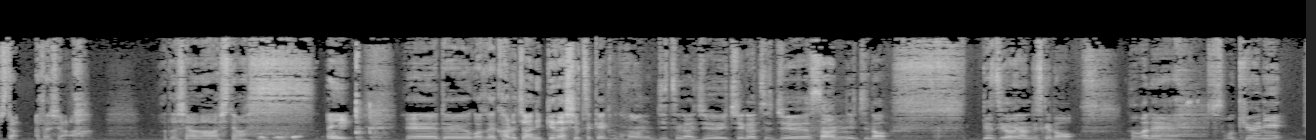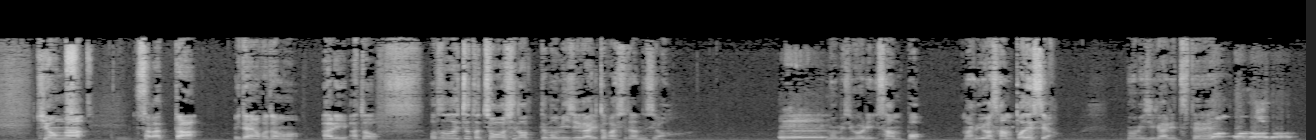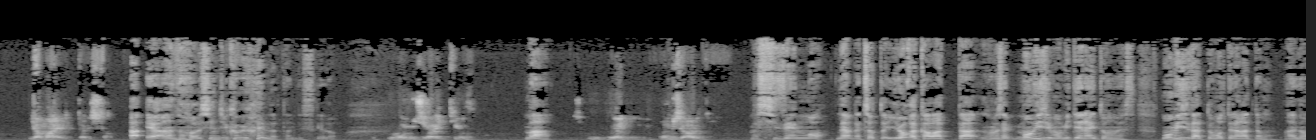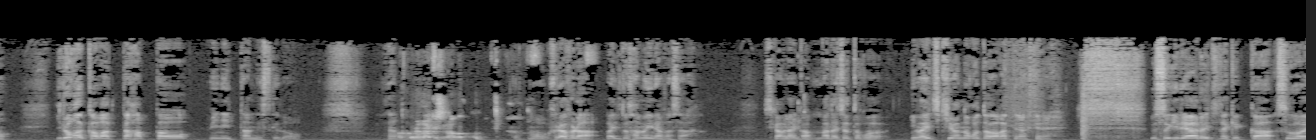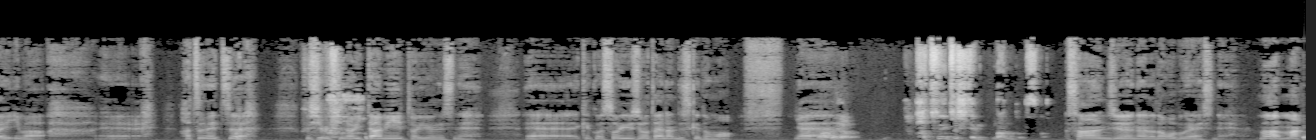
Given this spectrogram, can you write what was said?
した、私は。私は回してます。はい。えー、ということで、カルチャー日記脱出計画、本日が11月13日の月曜日なんですけど、なんかね、ちょっと急に気温が下がったみたいなこともあり、あと、おとといちょっと調子乗ってもみじ狩りとかしてたんですよ。えもみじ狩り、散歩。まあ、要は散歩ですよ。もみじ狩りっつってねー、。わわざわざ山へ行ったりしたの？あ、いや、あの、新宿御苑だったんですけど。もみじ狩りっていうの？まあ、ぐらいにもみじあるの？まあ自然を、なんかちょっと色が変わった、すみません、もみじも見てないと思います。もみじだって思ってなかったもん。あの、色が変わった葉っぱを見に行ったんですけど、なんか。桜だけじゃなかった。もうふらふら割と寒い中さ、しかもなんかまだちょっとこう、いまいち気温のことは分かってなくてね、薄着で歩いてた結果、すごい今、えー、発熱、節々の痛みというですね、えー、結構そういう状態なんですけども、えー、ダメだろ。発熱してんの何度ですか？37度5分ぐらいですね。まあまあ、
